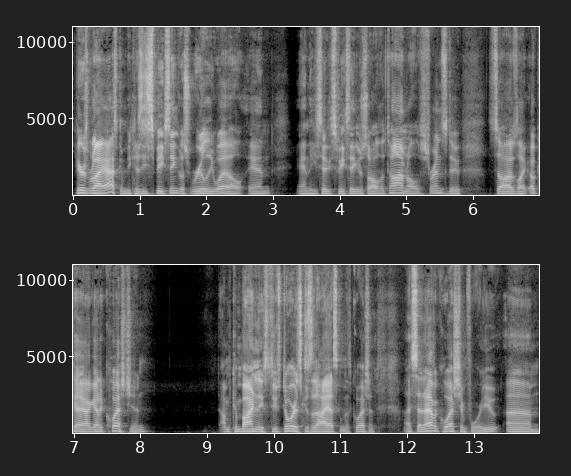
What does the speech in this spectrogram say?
Here's what I asked him because he speaks English really well, and and he said he speaks English all the time, and all his friends do. So I was like, okay, I got a question. I'm combining these two stories because I asked him this question. I said, I have a question for you. Um,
